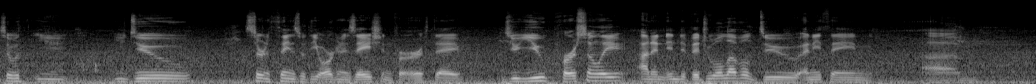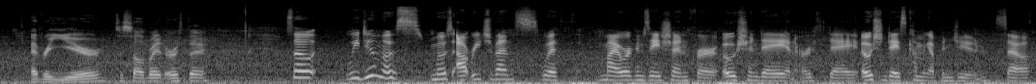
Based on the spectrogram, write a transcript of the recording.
So with you you do certain things with the organization for earth day. Do you personally on an individual level do anything um, every year to celebrate Earth Day? So we do most most outreach events with my organization for Ocean Day and Earth Day. Ocean Day is coming up in June, so uh,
